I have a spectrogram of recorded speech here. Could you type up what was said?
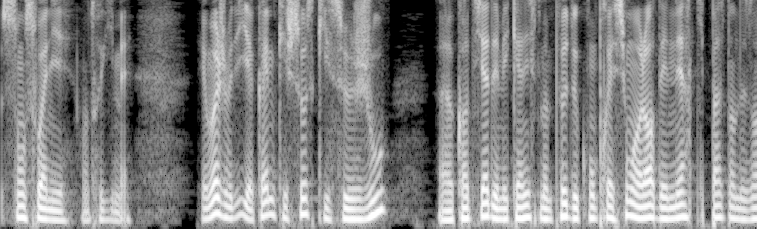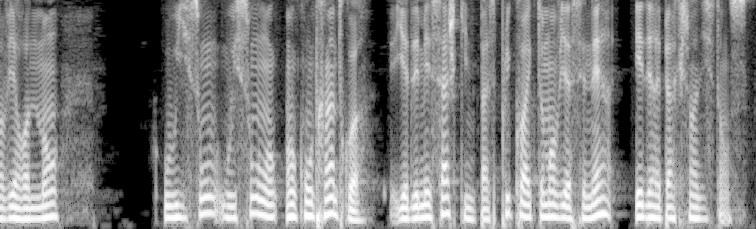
sont soignés, entre guillemets. Et moi, je me dis, il y a quand même quelque chose qui se joue euh, quand il y a des mécanismes un peu de compression, ou alors des nerfs qui passent dans des environnements où ils sont, où en contrainte, quoi. Il y a des messages qui ne passent plus correctement via ces nerfs et des répercussions à distance.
